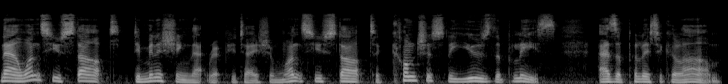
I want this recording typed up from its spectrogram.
Now, once you start diminishing that reputation, once you start to consciously use the police as a political arm,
